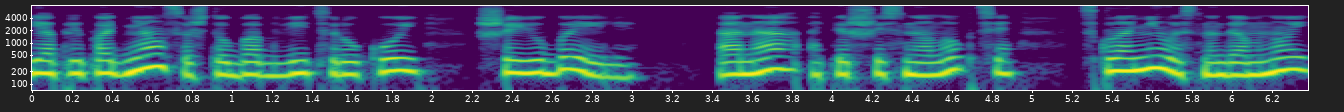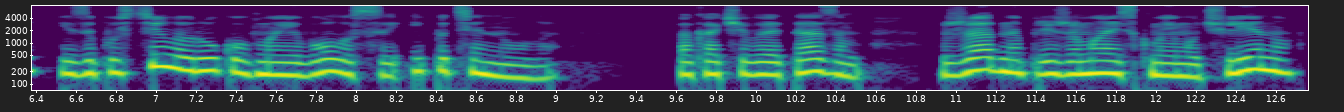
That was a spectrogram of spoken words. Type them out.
Я приподнялся, чтобы обвить рукой шею Бейли. Она, опершись на локте, склонилась надо мной и запустила руку в мои волосы и потянула. Покачивая тазом, Жадно прижимаясь к моему члену,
